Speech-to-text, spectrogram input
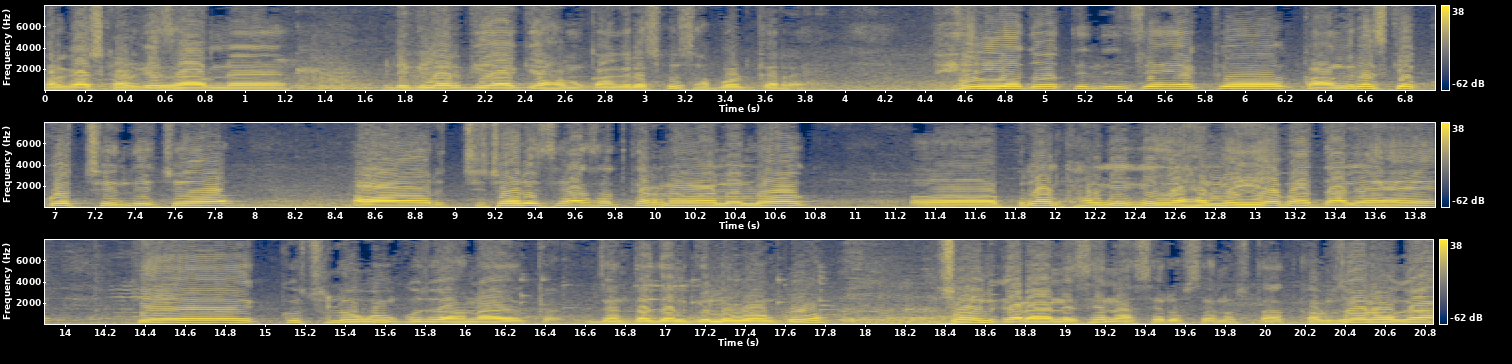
प्रकाश खड़गे साहब ने डिक्लेयर किया कि हम कांग्रेस को सपोर्ट कर रहे हैं। फिर ये दो तीन दिन से एक कांग्रेस के कुछ हिंदी चोर और छिचोरी सियासत करने वाले लोग प्रियंक खड़गे के जहन में ये बात डाले हैं कि कुछ लोगों को जो है ना, जनता दल के लोगों को ज्वाइन कराने से नासिर हुसैन उस्ताद कमज़ोर होगा,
